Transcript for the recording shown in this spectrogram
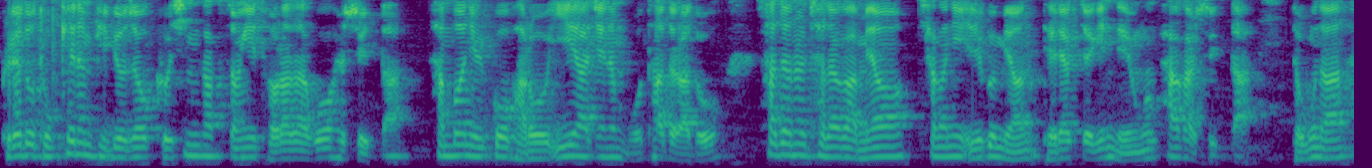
그래도 독해는 비교적 그 심각성이 덜하다고 할 수 있다. 한 번 읽고 바로 이해하지는 못하더라도 사전을 찾아가며 차근히 읽으면 대략적인 내용은 파악할 수 있다. 더구나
